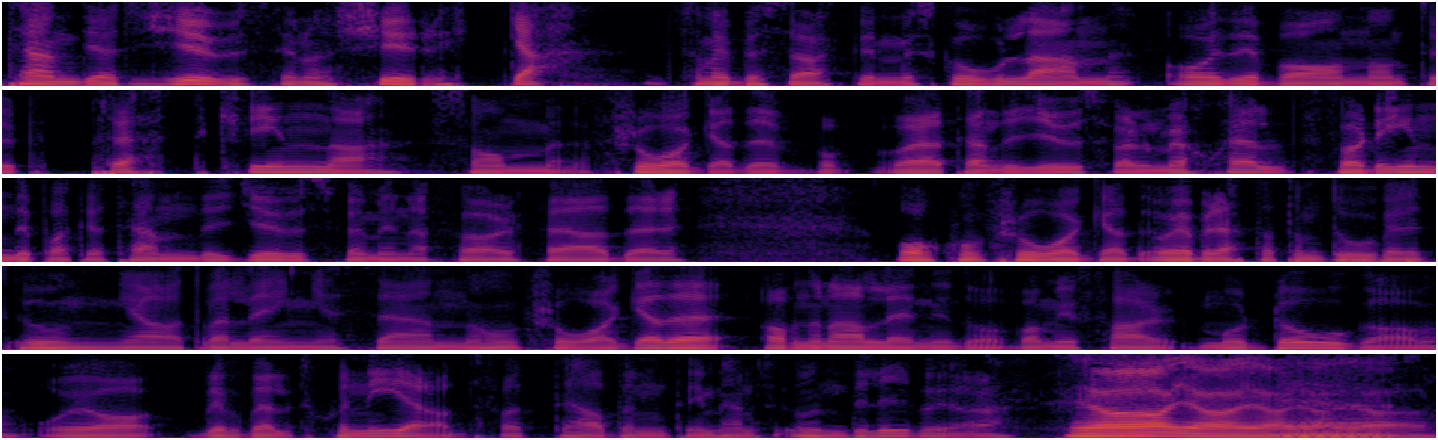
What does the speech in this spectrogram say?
tände jag ett ljus i någon kyrka som vi besökte med skolan och det var någon typ prästkvinna som frågade vad jag tände ljus för eller om jag själv förde in det på att jag tände ljus för mina förfäder och hon frågade, och jag berättade att de dog väldigt unga och att det var länge sedan och hon frågade av någon anledning då vad min farmor dog av och jag blev väldigt generad för att det hade någonting med hennes underliv att göra. Ja, ja, ja, ja, ja.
